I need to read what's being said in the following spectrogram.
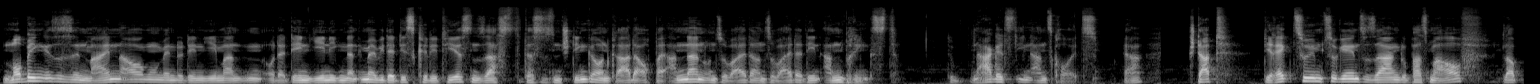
Mobbing ist es in meinen Augen, wenn du den jemanden oder denjenigen dann immer wieder diskreditierst und sagst, das ist ein Stinker und gerade auch bei anderen und so weiter und so weiter, den anbringst. Du nagelst ihn ans Kreuz. Ja. Statt direkt zu ihm zu gehen, zu sagen, du pass mal auf, ich glaube,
